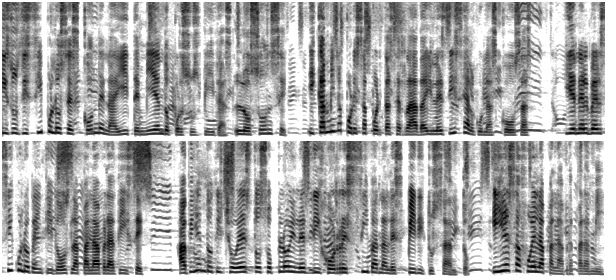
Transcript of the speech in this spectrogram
y sus discípulos se esconden ahí temiendo por sus vidas, los once, y camina por esa puerta cerrada y les dice algunas cosas. Y en el versículo 22 la palabra dice, habiendo dicho esto, sopló y les dijo, reciban al Espíritu Santo. Y esa fue la palabra para mí.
